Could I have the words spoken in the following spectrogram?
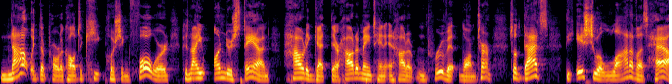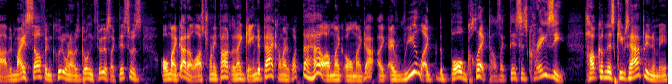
not with the protocol to keep pushing forward because now you understand how to get there, how to maintain it, and how to improve it long term. So that's the issue a lot of us have, and myself included when I was going through this. Like, this was, oh my God, I lost 20 pounds and I gained it back. I'm like, what the hell? I'm like, oh my God. Like, I real like the bulb clicked. I was like, this is crazy. How come this keeps happening to me?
